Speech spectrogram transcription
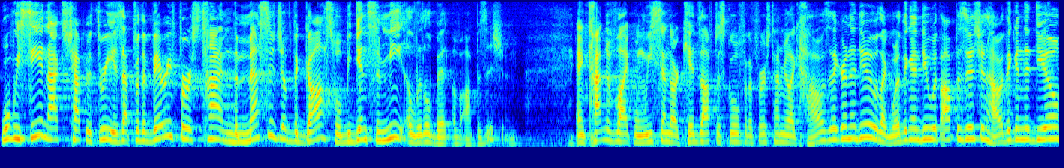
what we see in Acts chapter 3 is that for the very first time, the message of the gospel begins to meet a little bit of opposition. And kind of like when we send our kids off to school for the first time, you're like, how is they going to do? Like, what are they going to do with opposition? How are they going to deal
